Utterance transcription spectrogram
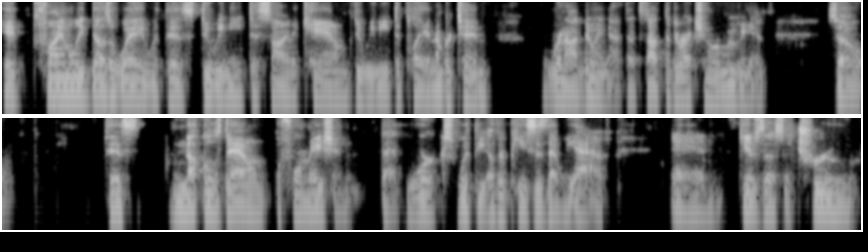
it finally does away with this. Do we need to sign a cam? Do we need to play a number 10? We're not doing that. That's not the direction we're moving in. So this knuckles down a formation that works with the other pieces that we have and gives us a true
